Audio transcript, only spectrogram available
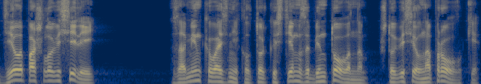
Дело пошло веселей. Заминка возникла только с тем забинтованным, что висел на проволоке.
